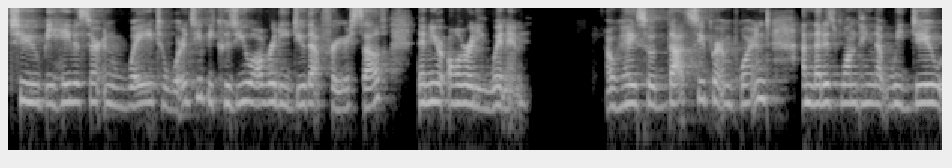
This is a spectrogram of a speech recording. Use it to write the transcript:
to behave a certain way towards you because you already do that for yourself, then you're already winning. Okay, so that's super important. And that is one thing that we do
